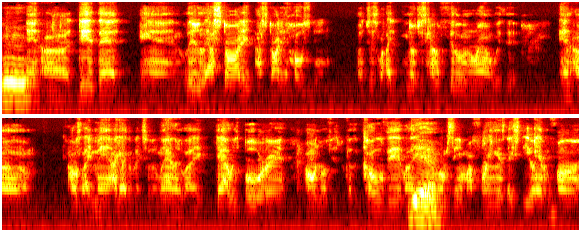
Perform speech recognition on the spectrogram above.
hmm and uh, did that. And literally, I started I started hosting, uh, just like you know, just kind of fiddling around with it. And um, I was like, man, I gotta go back to Atlanta. Like Dallas boring. I don't know if it's because of COVID. Like, Yeah. you know, I'm seeing my friends; they still having fun.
